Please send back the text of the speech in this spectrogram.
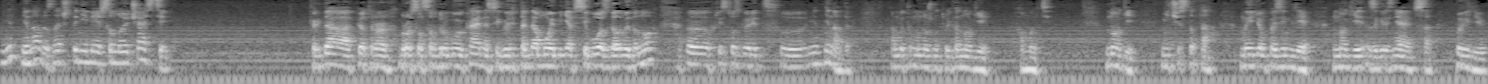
нет, не надо, значит, ты не имеешь со мной участия. Когда Петр бросился в другую крайность и говорит, тогда мой меня всего с головы до ног, э, Христос говорит, «Э, нет, не надо. А мы тому нужно только ноги омыть. Ноги, нечистота. Мы идем по земле, ноги загрязняются пылью,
